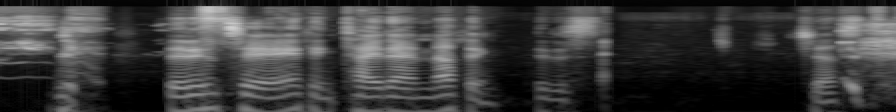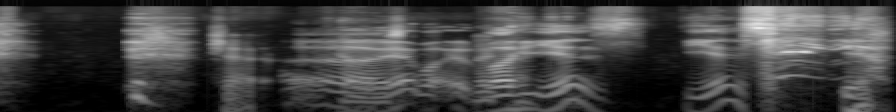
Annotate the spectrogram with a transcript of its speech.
they didn't say anything tight end, nothing. They just just chat. Uh, yeah, well, well, he is. He is. Yeah,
